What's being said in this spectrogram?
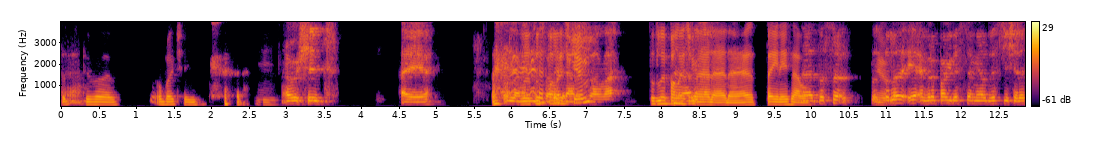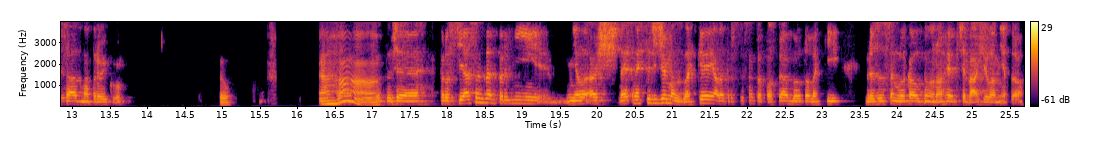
co ty vole, oblečení. Hmm. Oh shit. Ej. Tohle Bylo to s palečkem? Tohle je paleček. Ne, ne, ne, to je jiný závod. Ne, to se, to, Jo. tohle je Evropa, kde jsem měl 260 na trojku. Aha. Protože prostě já jsem ten první měl až, ne, nechci říct, že moc lehký, ale prostě jsem to postavil, bylo to lehký, brzo jsem lokaltnul nohy, převážilo mě to.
